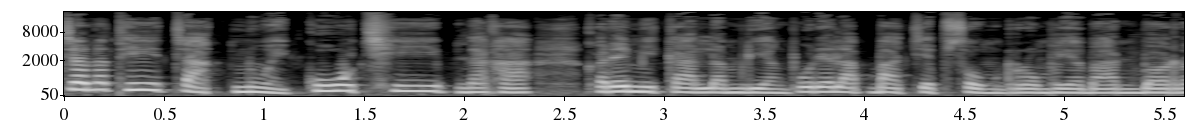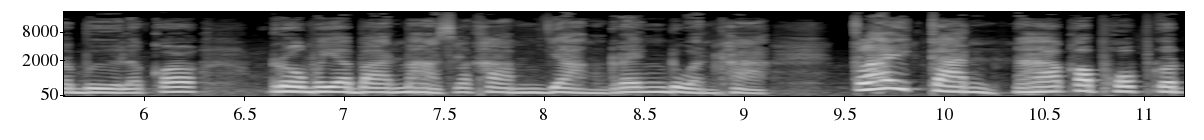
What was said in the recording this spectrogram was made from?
เจ้าหน้าที่จากหน่วยกู้ชีพนะคะ ก็ได้มีการลำเลียงผู้ได้รับบาดเจ็บส่งโรงพยาบาลบอระบือ แล้วก็ โรงพยาบาลมหาสารคามอย่างเร่งด่วนค่ะ ใกล้กันนะคะก็พบรถ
